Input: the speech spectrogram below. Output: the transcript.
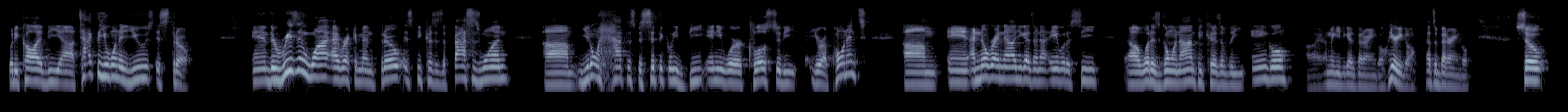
what do you call it? The uh, attack that you want to use is throw. And the reason why I recommend throw is because it's the fastest one. Um, you don't have to specifically be anywhere close to the your opponent. Um, and I know right now you guys are not able to see uh, what is going on because of the angle. All right, I'm gonna give you guys a better angle. Here you go. That's a better angle. So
